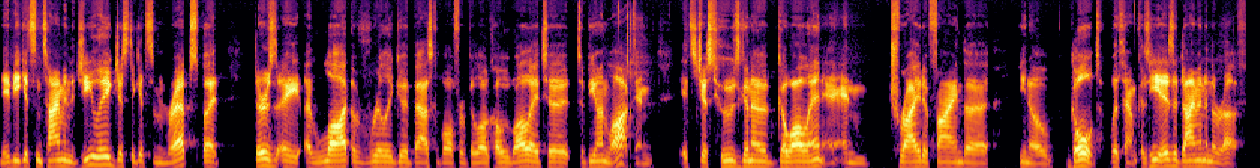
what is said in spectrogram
Maybe get some time in the G League just to get some reps, but there's a, a lot of really good basketball for Bilal Coulibaly to to be unlocked, and it's just who's gonna go all in and, and try to find the you know gold with him because he is a diamond in the rough.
